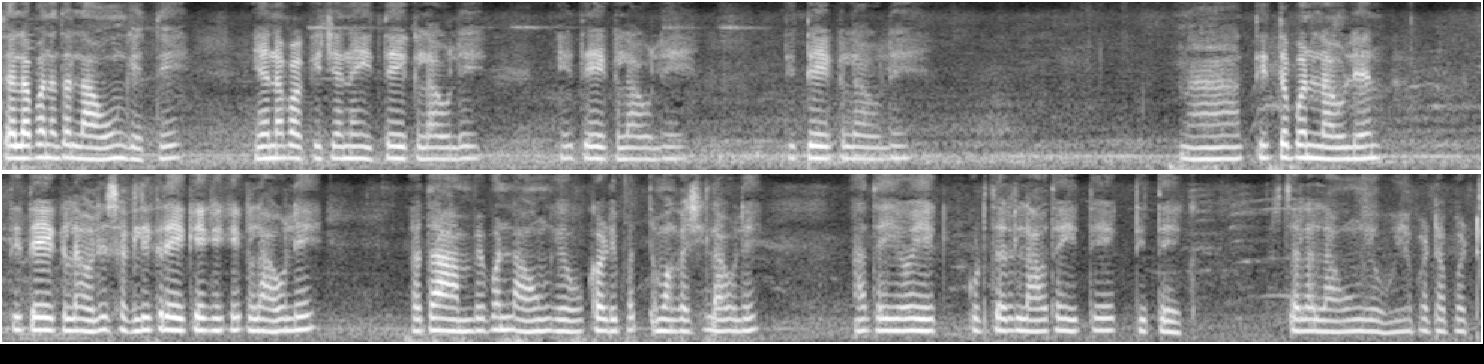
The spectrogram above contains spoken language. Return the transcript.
त्याला पण आता लावून घेते. यांना बाकीच्यानं इथे एक लावले इथे एक लावले तिथे एक लावले. ना तिथं पण लावले तिथे एक लावले. सगळीकडे एक एक एक एक लावले. आता आंबे पण लावून घेऊ. कढीपत्ता मगाशी लावले. आता ह्यो एक कुठेतरी लावता इथे एक तिथे एक. चला लावून घेऊया पटापट.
